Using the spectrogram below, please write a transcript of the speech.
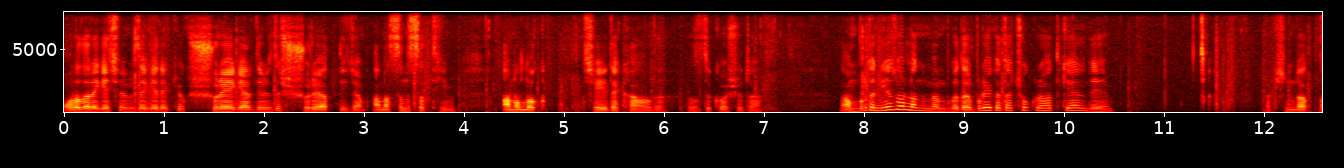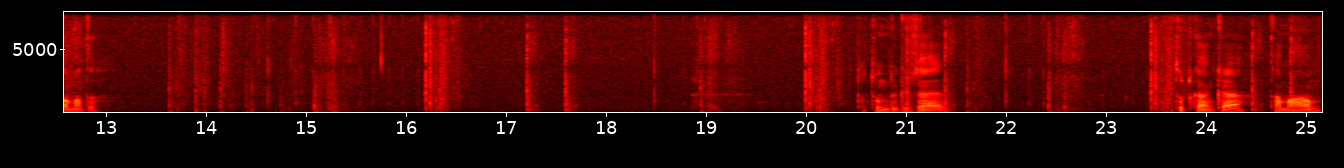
oralara geçmemize gerek yok. Şuraya geldiğimizde şuraya atlayacağım. Anasını satayım. Analog şeyde kaldı. Hızlı koşuda. Lan burada niye zorlandım ben bu kadar? Buraya kadar çok rahat geldim. Bak şimdi atlamadı. Tutundu güzel. Tut kanka. Tamam.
